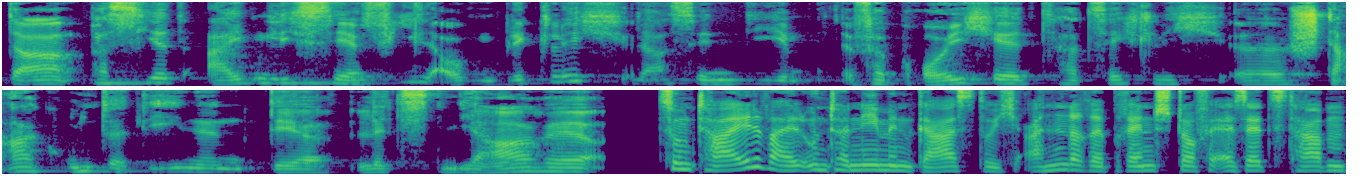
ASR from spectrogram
da passiert eigentlich sehr viel augenblicklich. Da sind die Verbräuche tatsächlich äh, stark unter denen der letzten Jahre. Zum Teil, weil Unternehmen Gas durch andere Brennstoffe ersetzt haben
